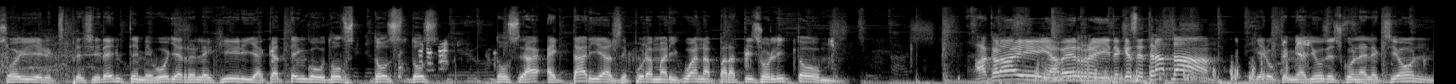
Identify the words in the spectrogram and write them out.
Soy el expresidente, me voy a reelegir y acá tengo dos, dos, dos, dos ah, hectáreas de pura marihuana para ti solito. ¡Ah, caray! A ver, ¿y de qué se trata? Quiero que me ayudes con la elección.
